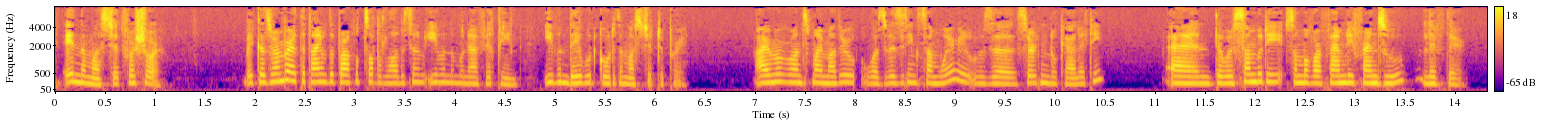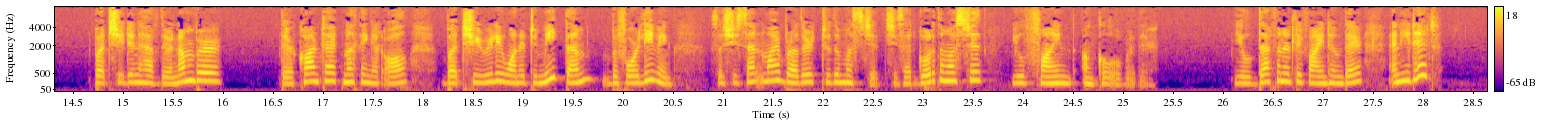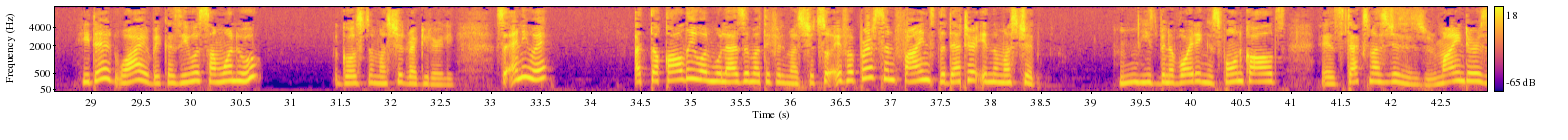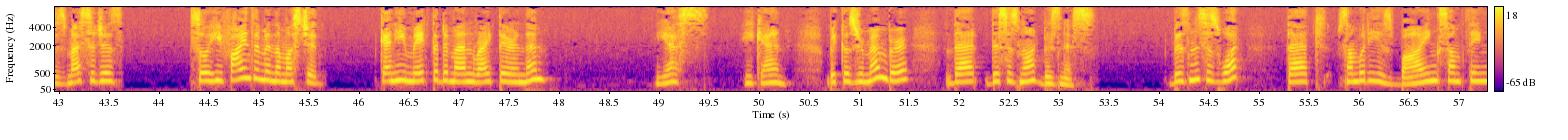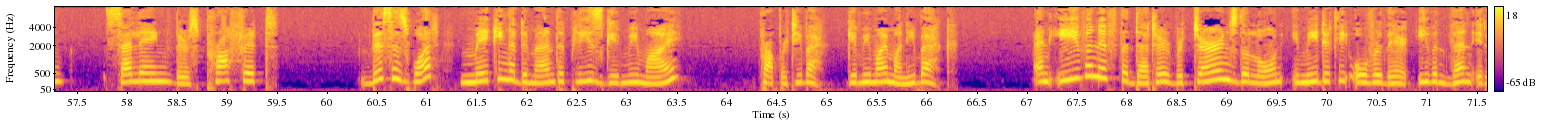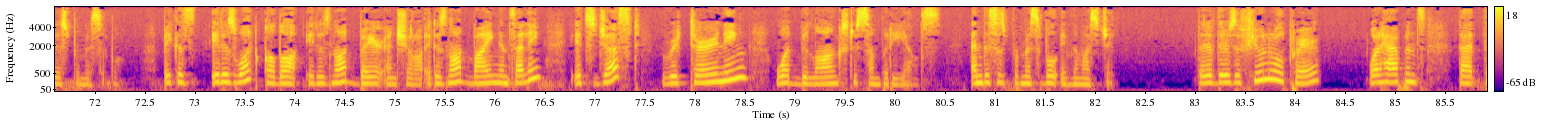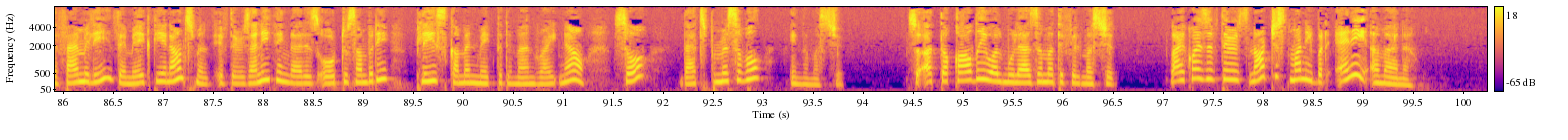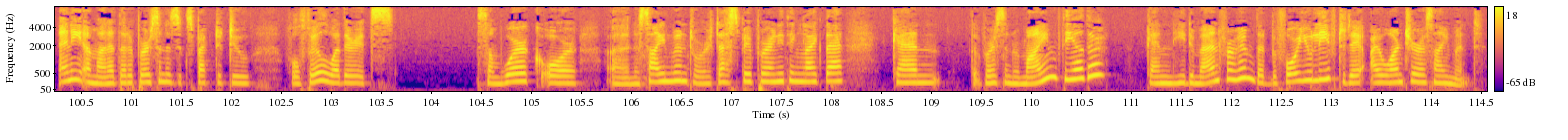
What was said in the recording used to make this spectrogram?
In the masjid, for sure. Because remember at the time of the Prophet ﷺ, even the munafiqeen, even they would go to the masjid to pray. I remember once my mother was visiting somewhere, it was a certain locality, and there was somebody, some of our family friends who lived there. But she didn't have their number, their contact, nothing at all, but she really wanted to meet them before leaving. So she sent my brother to the masjid. She said, go to the masjid, you'll find uncle over there. You'll definitely find him there. And he did. He did. Why? Because he was someone who goes to masjid regularly. So anyway, at-taqadi wal-mulazamati fil masjid. So if a person finds the debtor in the masjid, hmm, he's been avoiding his phone calls, his text messages, his reminders, his messages. So he finds him in the masjid. Can he make the demand right there and then? Yes, he can. Because remember that this is not business. Business is what? that somebody is buying something, selling, there's profit. This is what? Making a demand that please give me my property back. Give me my money back. And even if the debtor returns the loan immediately over there, even then it is permissible. Because it is what? Qada. It is not bay' and shira. It is not buying and selling. It's just returning what belongs to somebody else. And this is permissible in the masjid. That if there's a funeral prayer, what happens that the family, they make the announcement. If there's anything that is owed to somebody, please come and make the demand right now. So, that's permissible in the masjid. So at-taqadi wal-mulazamati fil masjid. Likewise, if there is not just money, but any amana, any amana that a person is expected to fulfill, whether it's some work or an assignment or a test paper or anything like that, can the person remind the other? Can he demand from him that before you leave today, I want your assignment?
